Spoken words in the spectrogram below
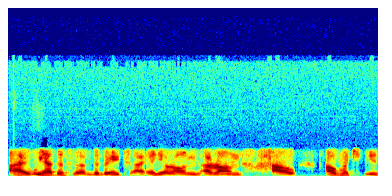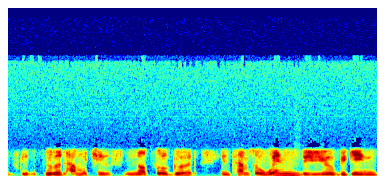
I, we had this uh, debate uh, earlier on around how how much is, is good, how much is not so good. in terms of when do you begin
